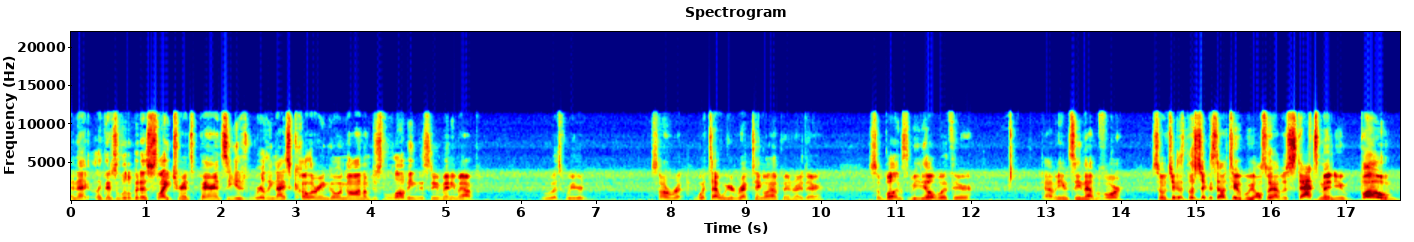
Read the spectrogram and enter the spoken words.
And that like there's a little bit of slight transparency. There's really nice coloring going on. I'm just loving this new mini map. Ooh, that's weird. Saw what's that weird rectangle happening right there? Some bugs to be dealt with here. I haven't even seen that before. So check, let's check this out too. We also have a stats menu. Boom!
